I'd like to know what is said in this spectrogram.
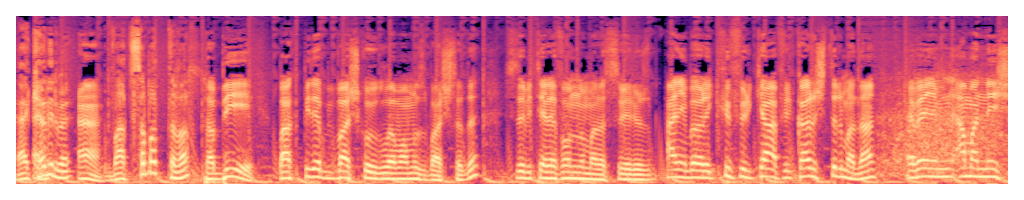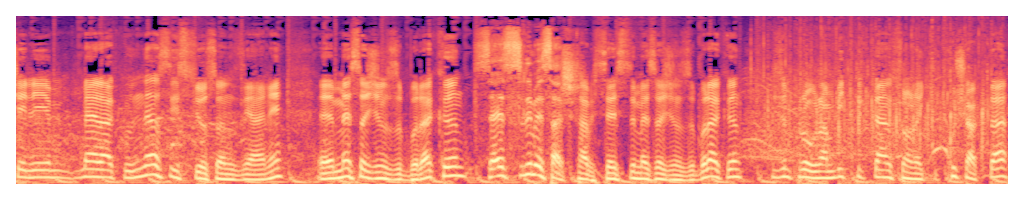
Ha, Kadir be. ha. WhatsApp da var. Tabii. Bak bir de bir başka uygulamamız başladı. Size bir telefon numarası veriyoruz. Hani böyle küfür kafir karıştırmadan efendim ama neşeli, meraklı nasıl istiyorsanız yani e, mesajınızı bırakın. Sesli mesaj. Tabii sesli mesajınızı bırakın. Bizim program bittikten sonraki kuşakta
